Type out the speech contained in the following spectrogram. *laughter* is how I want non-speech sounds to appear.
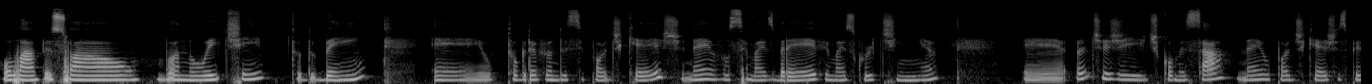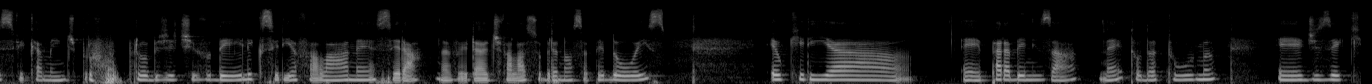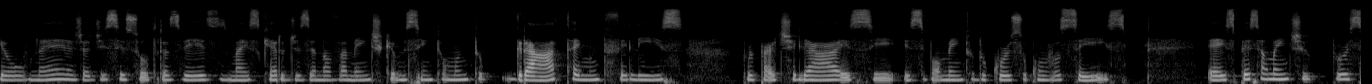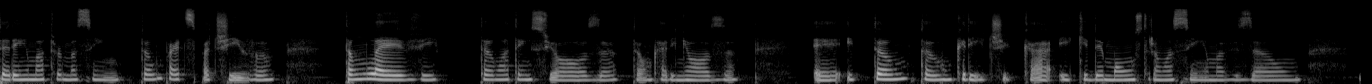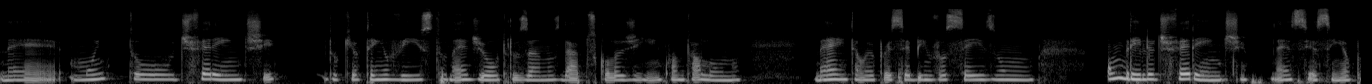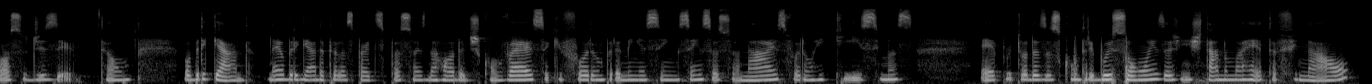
Olá, pessoal, boa noite, tudo bem? É, eu tô gravando esse podcast, né? Vou ser mais breve, mais curtinha. É, antes de, de, começar, né, o podcast especificamente para o *laughs* objetivo dele, que seria falar, né, será, na verdade, falar sobre a nossa P2, eu queria é, parabenizar, né, toda a turma, é, dizer que eu, né, já disse isso outras vezes, mas quero dizer novamente que eu me sinto muito grata e muito feliz por partilhar esse, esse momento do curso com vocês, é, especialmente por serem uma turma assim tão participativa, tão leve, tão atenciosa, tão carinhosa. É, e tão, tão crítica e que demonstram assim uma visão né, muito diferente do que eu tenho visto, né, de outros anos da psicologia enquanto aluno, né? Então eu percebi em vocês um um brilho diferente, né, se assim eu posso dizer. Então, obrigada, né? Obrigada pelas participações na roda de conversa que foram para mim assim sensacionais, foram riquíssimas. É, por todas as contribuições, a gente está numa reta final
